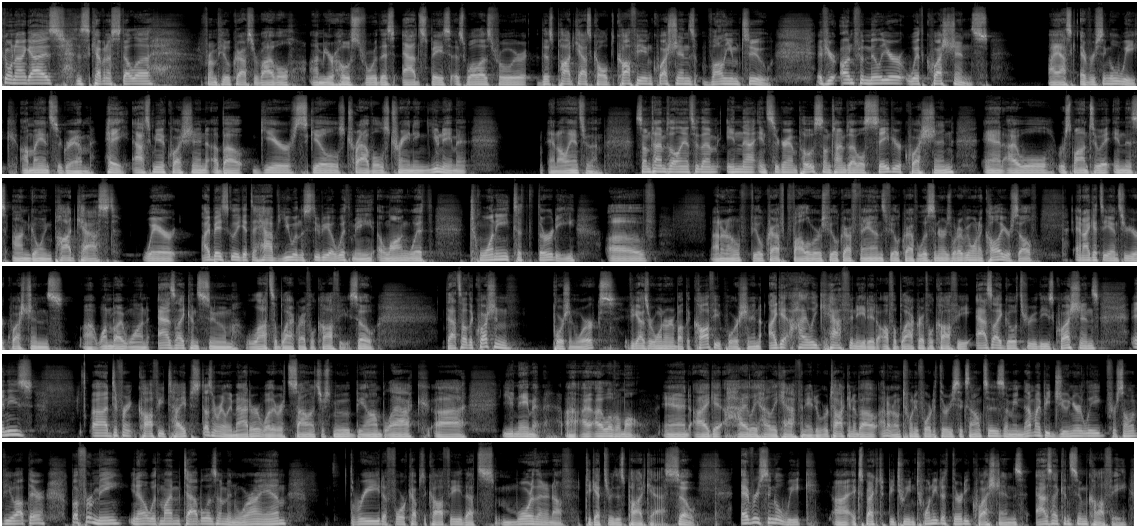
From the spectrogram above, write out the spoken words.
What's going on, guys? This is Kevin Estela from Fieldcraft Survival. I'm your host for this ad space as well as for this podcast called Coffee and Questions Volume 2. If you're unfamiliar with questions, I ask every single week on my Instagram, hey, ask me a question about gear, skills, travels, training, you name it, and I'll answer them. Sometimes I'll answer them in that Instagram post. Sometimes I will save your question and I will respond to it in this ongoing podcast where I basically get to have you in the studio with me along with 20 to 30 of I don't know, Fieldcraft followers, Fieldcraft fans, Fieldcraft listeners, whatever you want to call yourself. And I get to answer your questions uh, one by one as I consume lots of Black Rifle coffee. So that's how the question portion works. If you guys are wondering about the coffee portion, I get highly caffeinated off of Black Rifle coffee as I go through these questions. And these uh, different coffee types doesn't really matter whether it's Silencer Smooth, beyond black, uh, you name it. Uh, I, I love them all and I get highly, highly caffeinated. We're talking about, I don't know, 24 to 36 ounces. I mean, that might be junior league for some of you out there. But for me, you know, with my metabolism and where I am, three to four cups of coffee, that's more than enough to get through this podcast. So every single week, uh, expect between 20 to 30 questions as I consume coffee.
